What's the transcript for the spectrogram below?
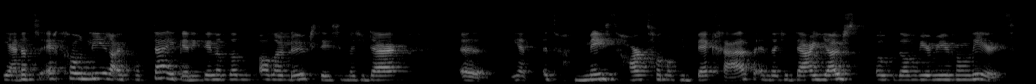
ja, dat is echt gewoon leren uit praktijk. En ik denk dat dat het allerleukste is. En dat je daar ja, het meest hard van op je bek gaat. En dat je daar juist ook dan weer meer van leert.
